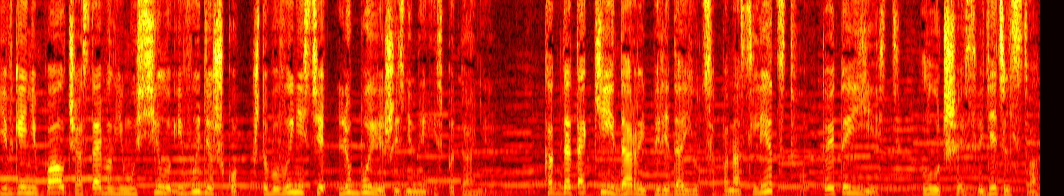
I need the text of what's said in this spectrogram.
Евгений Павлович оставил ему силу и выдержку, чтобы вынести любые жизненные испытания. Когда такие дары передаются по наследству, то это и есть лучшее свидетельство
